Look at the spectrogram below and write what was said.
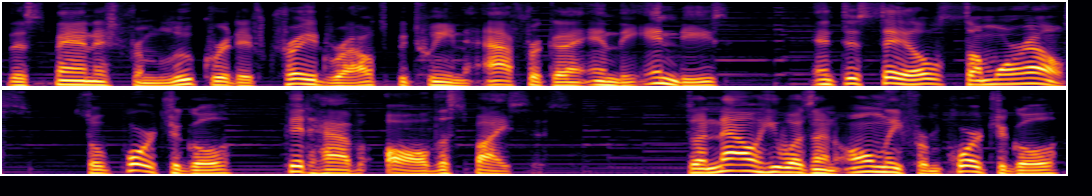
the Spanish from lucrative trade routes between Africa and the Indies and to sail somewhere else so Portugal could have all the spices. So now he wasn't only from Portugal,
